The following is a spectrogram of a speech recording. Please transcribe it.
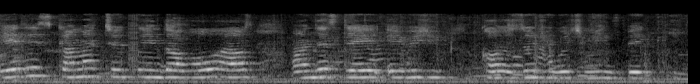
It is coming to clean the whole house. On this day, it is called Suji, which means big clean.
